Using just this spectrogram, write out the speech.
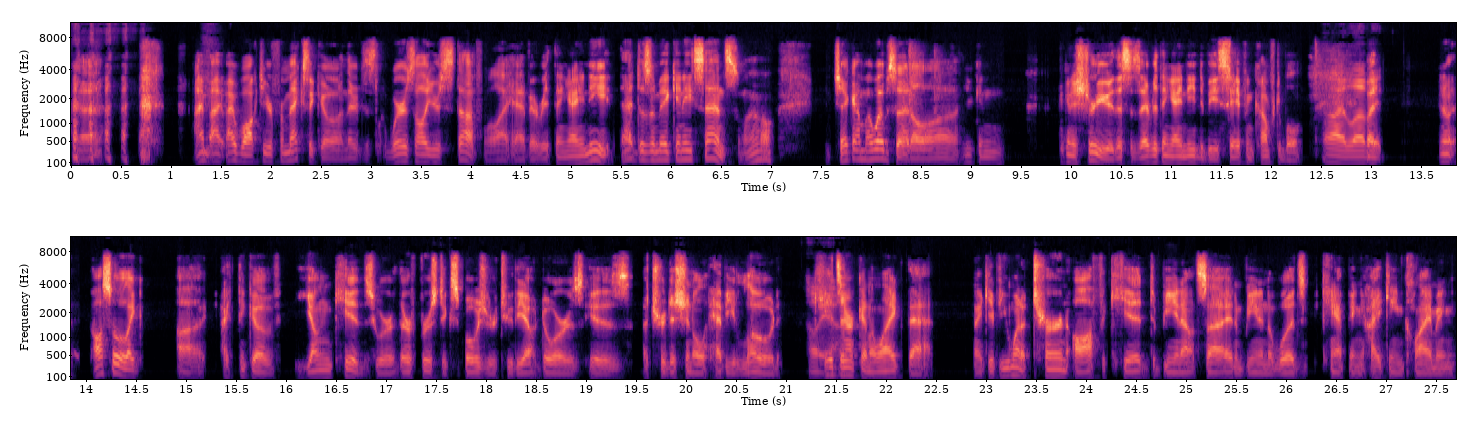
Uh, I, I walked here from Mexico, and they're just, "Where's all your stuff?" Well, I have everything I need. That doesn't make any sense. Well, check out my website. I'll uh, you can I can assure you this is everything I need to be safe and comfortable. Oh, I love but, it. You know, also like uh, I think of young kids who are their first exposure to the outdoors is a traditional heavy load. Oh, kids yeah. aren't going to like that. Like if you want to turn off a kid to being outside and being in the woods, camping, hiking, climbing,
